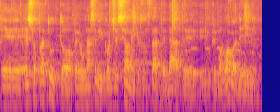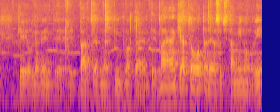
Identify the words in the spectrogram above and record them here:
e, soprattutto per una serie di concessioni che sono state date in primo luogo ad Eni che ovviamente è il partner più importante, ma anche a Total e a società minori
